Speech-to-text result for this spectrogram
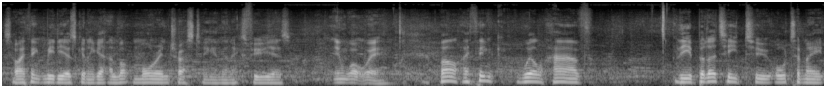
So I think media is going to get a lot more interesting in the next few years. In what way? Well, I think we'll have the ability to automate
